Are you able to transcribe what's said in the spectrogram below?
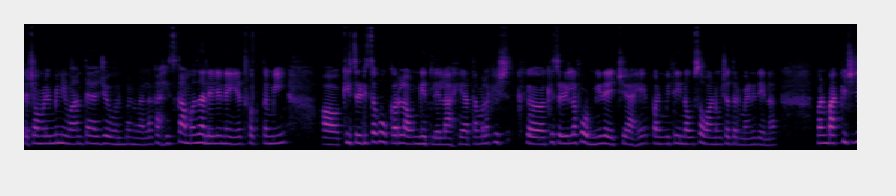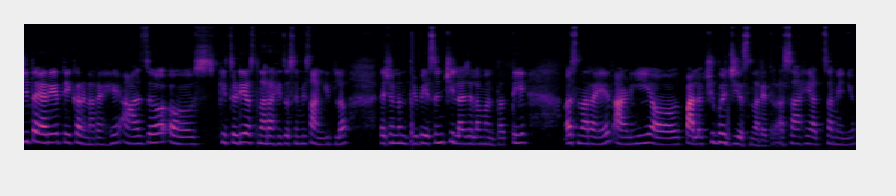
त्याच्यामुळे मी निवांत आहे जेवण बनवायला. काहीच कामं झालेली नाही आहेत फक्त मी खिचडीचा कुकर लावून घेतलेला आहे. आता मला खिच खिचडीला फोडणी द्यायची आहे पण मी ती नऊ सव्वा नऊच्या दरम्यान देणार. पण बाकीची जी तयारी आहे ते करणार आहे. आज खिचडी असणार आहे जसं मी सांगितलं. त्याच्यानंतर बेसन चिला ज्याला म्हणतात ते असणार आहेत आणि पालकची भजी असणार आहे. तर असा आहे आजचा मेन्यू.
